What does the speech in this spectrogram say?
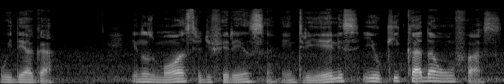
o IDH, e nos mostra a diferença entre eles e o que cada um faz.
